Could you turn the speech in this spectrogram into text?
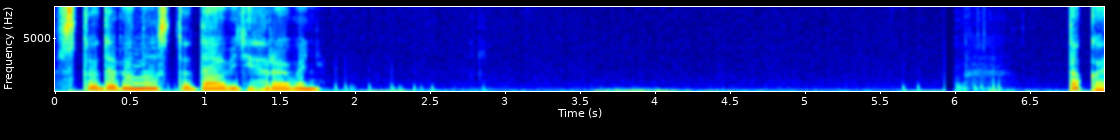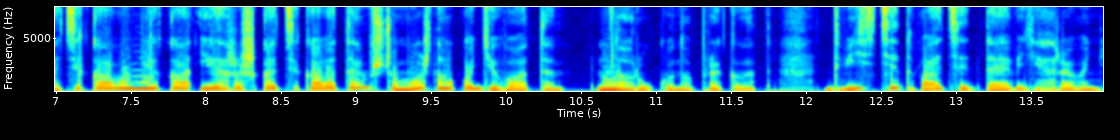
199 гривень. Така цікава м'яка іграшка цікава тим, що можна одівати на руку, наприклад, 229 гривень.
